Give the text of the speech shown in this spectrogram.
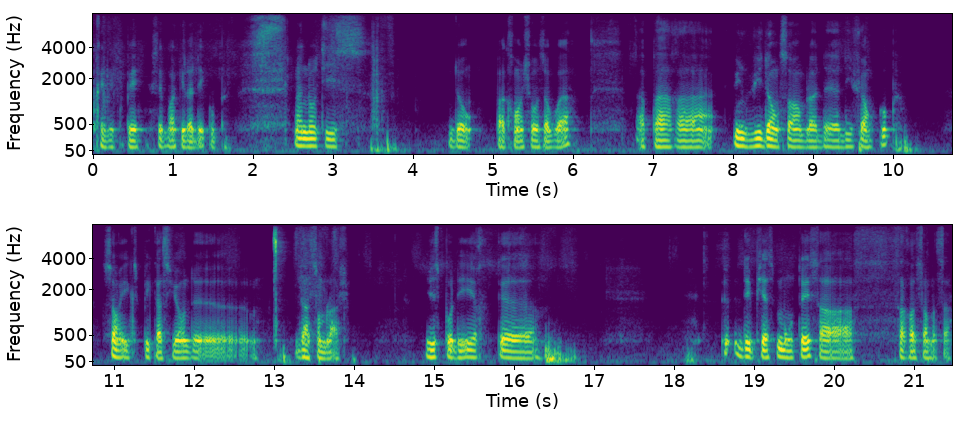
Pré-découpé, c'est moi qui la découpe. La notice, donc pas grand chose à voir, à part euh, une vue d'ensemble de différentes coupes, sans explication d'assemblage. Juste pour dire que des pièces montées, ça, ça ressemble à ça.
